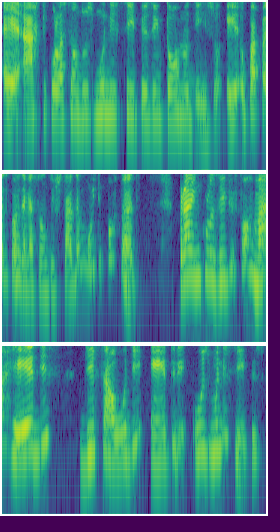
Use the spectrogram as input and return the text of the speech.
é, a articulação dos municípios em torno disso. E o papel de coordenação do Estado é muito importante, para inclusive formar redes de saúde entre os municípios.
